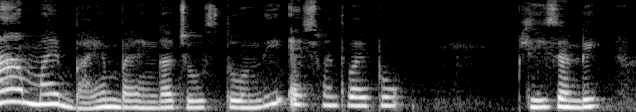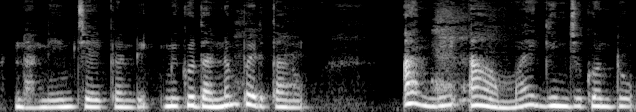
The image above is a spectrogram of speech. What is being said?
ఆ అమ్మాయి భయం భయంగా చూస్తూ ఉంది యశ్వంత్ వైపు. ప్లీజ్ అండి నన్నేం చేయకండి మీకు దండం పెడతాను అంది ఆ అమ్మాయి గింజుకుంటూ.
